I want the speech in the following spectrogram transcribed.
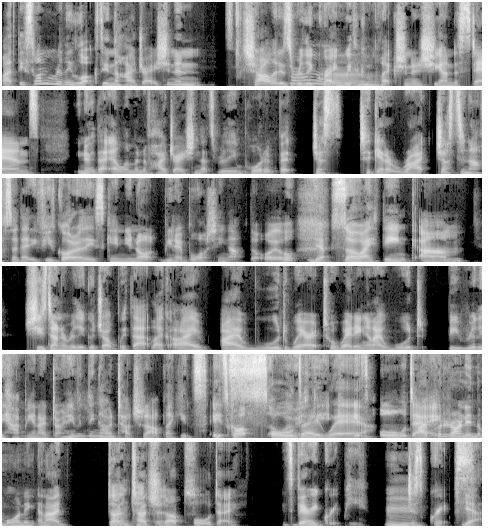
But this one really locks in the hydration. And Charlotte is really great with Ah. complexion and she understands, you know, that element of hydration that's really important, but just to get it right, just enough so that if you've got oily skin, you're not, you know, blotting up the oil. Yeah. So I think um, she's done a really good job with that. Like I, I would wear it to a wedding and I would be really happy. And I don't even think I would touch it up. Like it's, It's got so all day thick. wear. It's all day. I put it on in the morning and I don't, Don't touch touch it up all day. It's very grippy. Mm. Just grips. Yeah.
